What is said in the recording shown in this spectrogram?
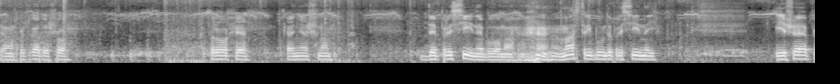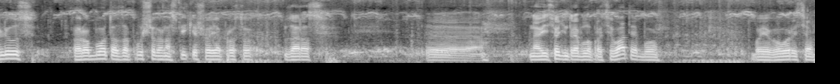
Я вам хочу сказати, що трохи, звісно, депресійне було на настрій був депресійний. І ще плюс робота запущена настільки, що я просто зараз е, навіть сьогодні треба було працювати, бо, бо як говориться,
